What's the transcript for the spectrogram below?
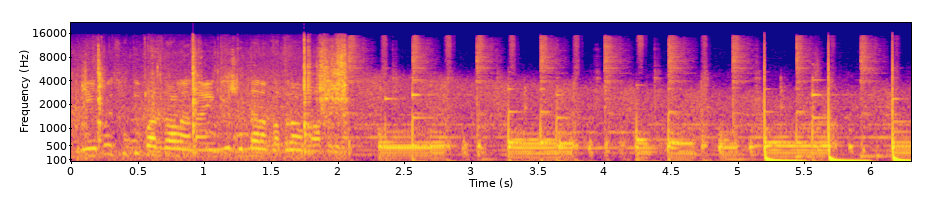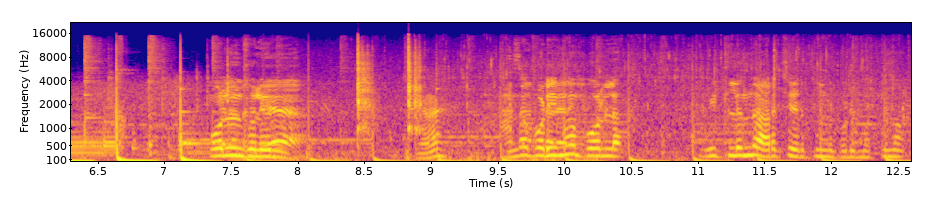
நீங்கள் போய் சுற்றி பார்க்கலாம் நான் இங்கே குண்டான பத்திரமா பார்த்துக்கிறேன். போடலன்னு சொல்லிடுறேன் அந்த பொடியுமே? போடல. வீட்டிலேருந்து அரைச்சி எடுத்து இந்த பொடி மட்டும்தான்.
